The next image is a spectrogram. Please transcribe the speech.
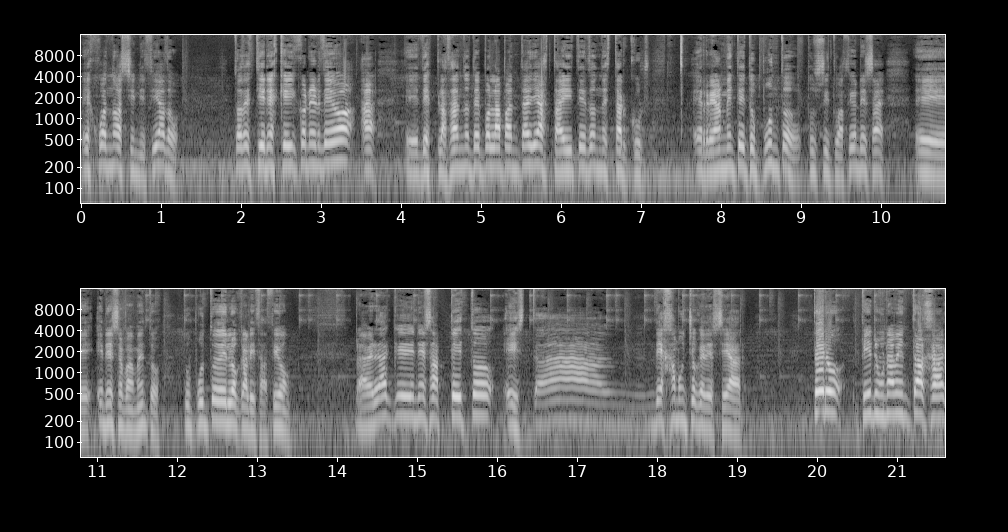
es cuando has iniciado. Entonces tienes que ir con el dedo eh, desplazándote por la pantalla hasta irte donde está el curso. Eh, realmente tu punto, tu situación esa, eh, en ese momento, tu punto de localización. La verdad que en ese aspecto está deja mucho que desear. Pero tiene una ventaja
